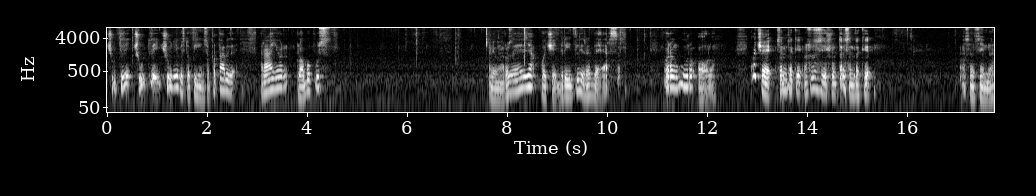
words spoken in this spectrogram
Chutli, Chutli, Chutli, questo qui insopportabile, Ryan, Globopus, abbiamo una Roseglia, poi c'è Drizzly, Reverse, Oranguro, Olo. Qua c'è, sembra che, non so se si riesce a notare, sembra che, non sembra,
